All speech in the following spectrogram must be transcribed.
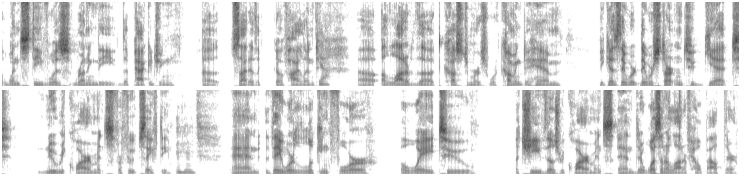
when Steve was running the the packaging uh, side of the of Highland Yeah. Uh, a lot of the customers were coming to him because they were they were starting to get new requirements for food safety and they were looking for a way to achieve those requirements and there wasn't a lot of help out there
